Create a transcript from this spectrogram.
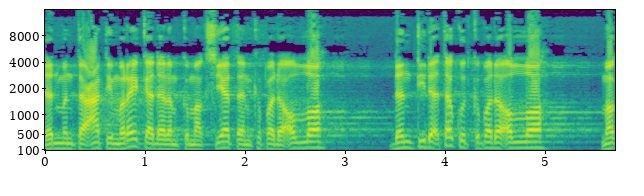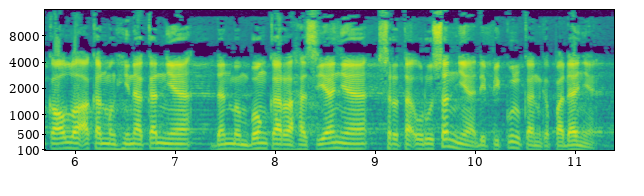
dan mentaati mereka dalam kemaksiatan kepada Allah dan tidak takut kepada Allah maka Allah akan menghinakannya dan membongkar rahasianya serta urusannya dipikulkan kepadanya.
